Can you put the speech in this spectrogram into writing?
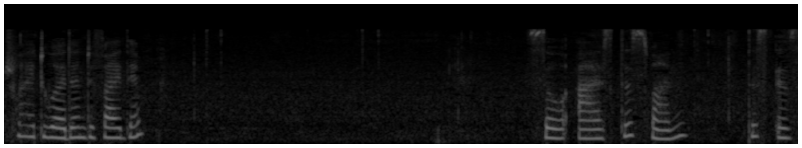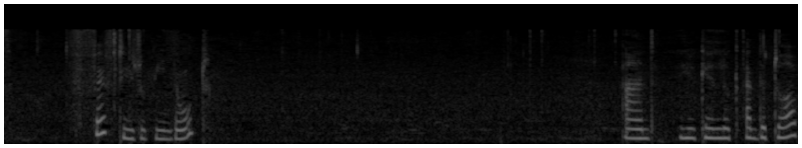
Try to identify them. So as this one, this is 50 rupee note and you can look at the top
